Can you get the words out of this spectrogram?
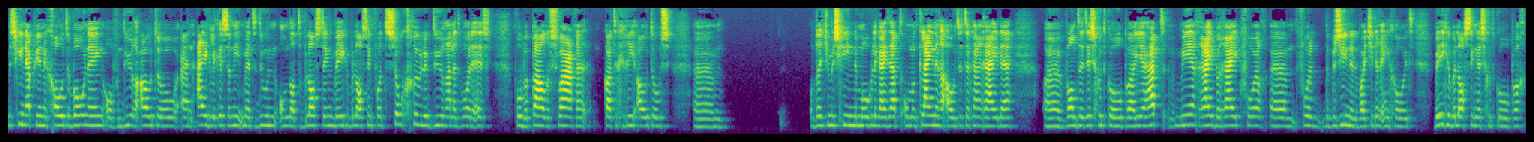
misschien heb je een grote woning of een dure auto en eigenlijk is er niet meer te doen omdat de belasting, wegenbelasting voor het zo gruwelijk duur aan het worden is voor bepaalde zware categorie auto's. Um, omdat je misschien de mogelijkheid hebt om een kleinere auto te gaan rijden. Uh, want het is goedkoper. Je hebt meer rijbereik voor, um, voor de benzine wat je erin gooit. Wegenbelasting is goedkoper.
